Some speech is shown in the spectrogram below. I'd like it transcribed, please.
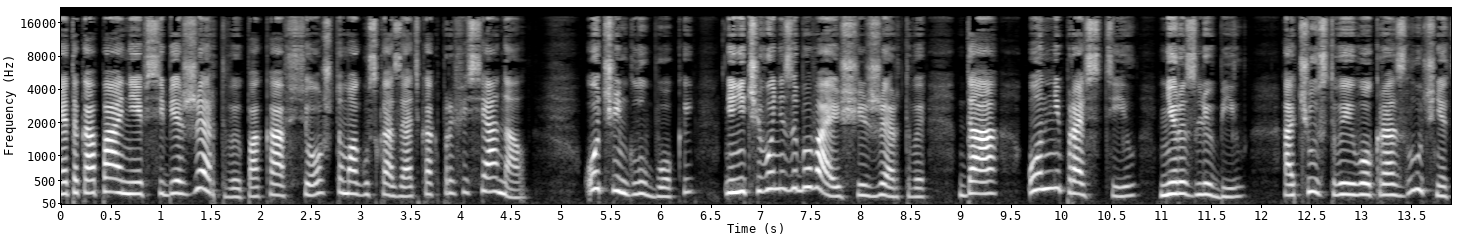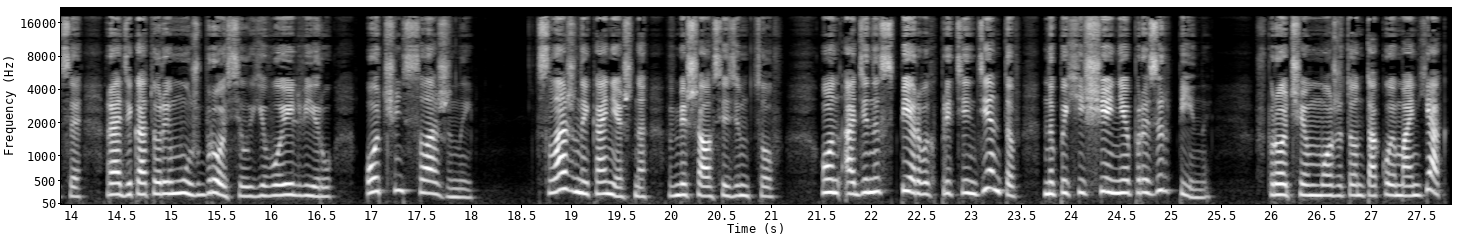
«Это копание в себе жертвы, пока все, что могу сказать как профессионал. Очень глубокой и ничего не забывающей жертвы. Да, он не простил, не разлюбил, а чувства его к разлучнице, ради которой муж бросил его Эльвиру, очень сложны». «Сложны, конечно», — вмешался Земцов. «Он один из первых претендентов на похищение Прозерпины. Впрочем, может, он такой маньяк,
